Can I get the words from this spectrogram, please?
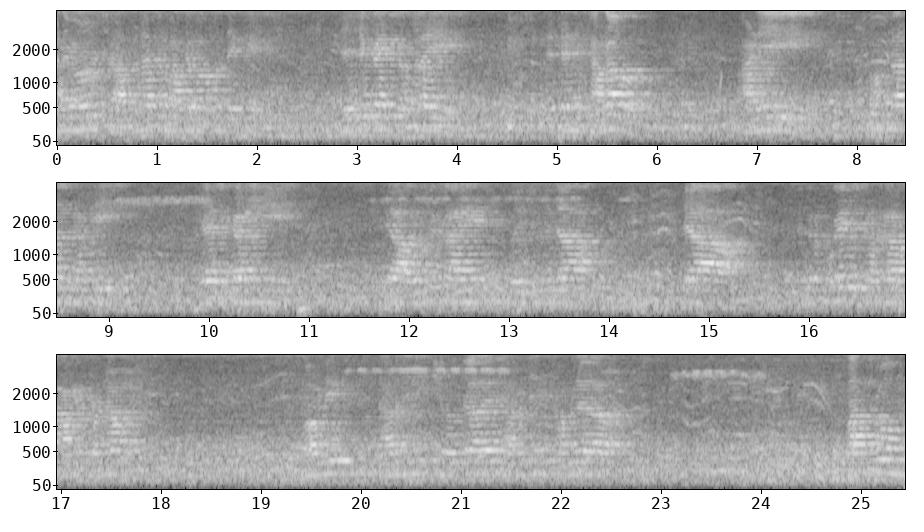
आणि म्हणून शासनाच्या माध्यमातून देखील जे जे काही करता येईल ते त्यांनी सांगावं. आणि भक्तांसाठी या ठिकाणी जे आवश्यक आहे सोयीसुविधा त्या इतर कुठेही सरकार मागे पडणार पब्लिक सार्वजनिक शौचालय सार्वजनिक आपल्या बाथरूम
